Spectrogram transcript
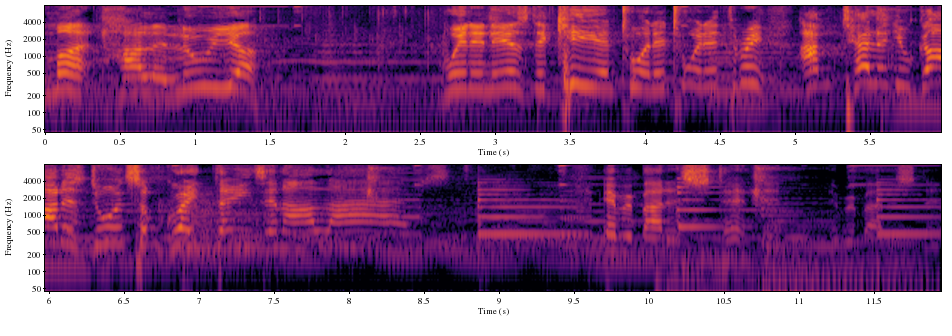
month. Hallelujah. Winning is the key in 2023. I'm telling you, God is doing some great things in our lives. Everybody's standing. Everybody's standing.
